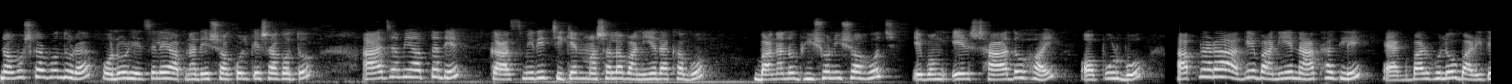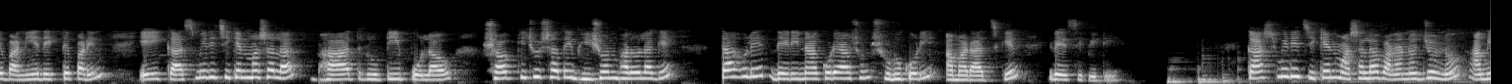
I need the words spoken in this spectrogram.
নমস্কার বন্ধুরা, অনুর হেসেলে আপনাদের সকলকে স্বাগত। আজ আমি আপনাদের কাশ্মীরি চিকেন মশলা বানিয়ে দেখাবো। বানানো ভীষণই সহজ এবং এর স্বাদও হয় অপূর্ব। আপনারা আগে বানিয়ে না থাকলে একবার হলেও বাড়িতে বানিয়ে দেখতে পারেন। এই কাশ্মীরি চিকেন মশলা, ভাত, রুটি, পোলাও সব কিছুর সাথে ভীষণ ভালো লাগে। তাহলে দেরি না করে আসুন শুরু করি আমার আজকের রেসিপিটি। কাশ্মীরি চিকেন মশলা বানানোর জন্য আমি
